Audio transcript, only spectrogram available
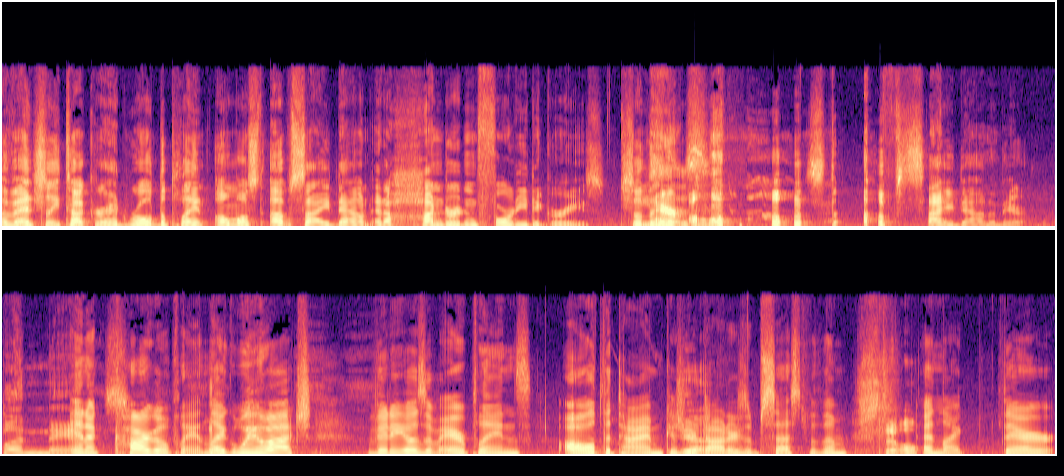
Eventually, Tucker had rolled the plane almost upside down at 140 degrees. So they're almost upside down in the air. Bananas. In a cargo plane. Like we watch videos of airplanes all the time because your Yeah. daughter's obsessed with them, Still. and like they're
